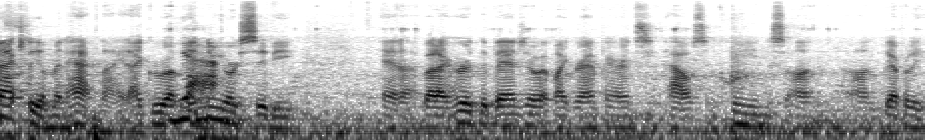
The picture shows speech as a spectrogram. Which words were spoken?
actually a Manhattanite. I grew up Yeah. in New York City, and uh, but I heard the banjo at my grandparents' house in Queens on, on Beverly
